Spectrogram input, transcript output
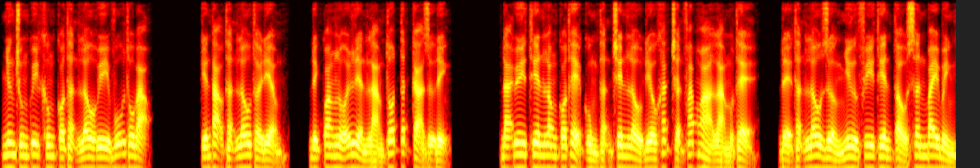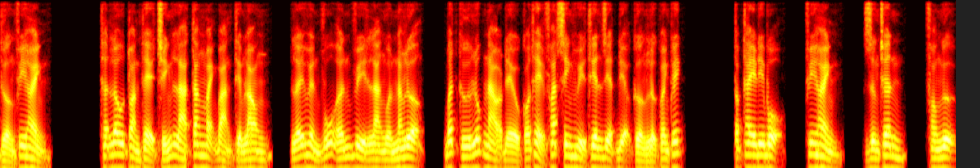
nhưng trung quy không có thận lâu uy vũ thô bạo. Kiến tạo thận lâu thời điểm, địch quang lỗi liền làm tốt tất cả dự định. Đại uy thiên long có thể cùng thận trên lầu điêu khắc trận pháp hòa làm một thể, để thận lâu dường như phi thiên tàu sân bay bình thường phi hành. Thận lâu toàn thể chính là tăng mạnh bản tiềm long, lấy huyền vũ ấn vì là nguồn năng lượng, bất cứ lúc nào đều có thể phát sinh hủy thiên diệt địa cường lực oanh kích. Tập thay đi bộ, phi hành, dừng chân, phòng ngự,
